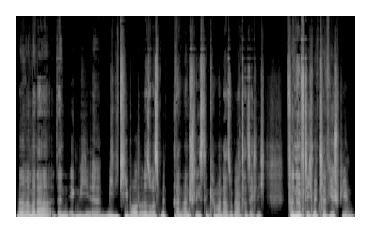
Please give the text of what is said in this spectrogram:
Ne? Wenn man da dann irgendwie äh, MIDI-Keyboard oder sowas mit dran anschließt, dann kann man da sogar tatsächlich vernünftig mit Klavier spielen.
